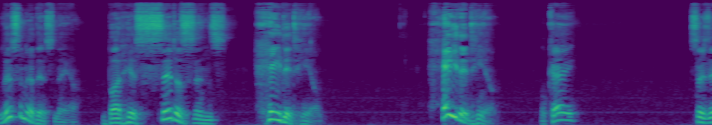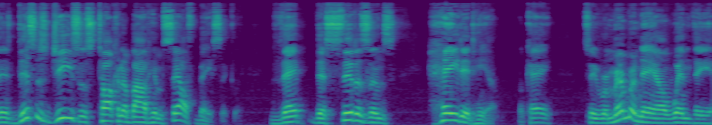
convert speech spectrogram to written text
Listen to this now. But his citizens hated him. Hated him. Okay? So this is Jesus talking about himself, basically. That the citizens hated him. Okay? So remember now when the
